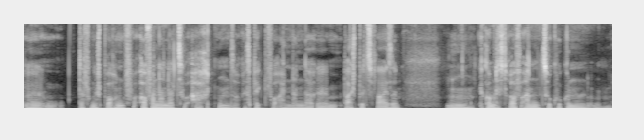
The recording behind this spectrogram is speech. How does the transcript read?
äh, davon gesprochen, aufeinander zu achten, so Respekt voreinander. Ähm, beispielsweise äh, kommt es darauf an zu gucken,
